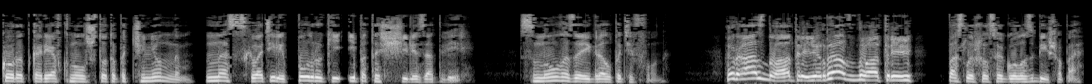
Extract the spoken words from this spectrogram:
Коротко рявкнул что-то подчиненным, нас схватили под руки и потащили за дверь. Снова заиграл патефон. «Раз, два, три, раз, два, три!» — послышался голос Бишопа.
